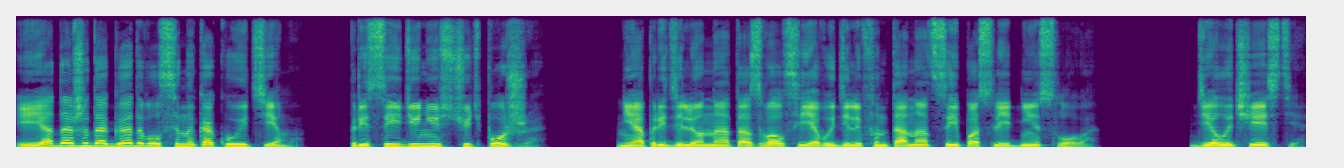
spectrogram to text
И я даже догадывался, на какую тему. Присоединюсь чуть позже. Неопределенно отозвался я, выделив интонации последнее слово. Дело чести.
